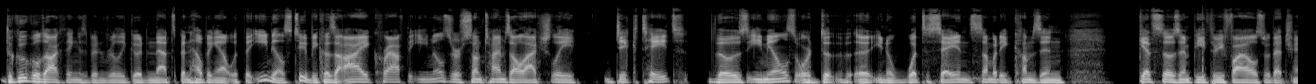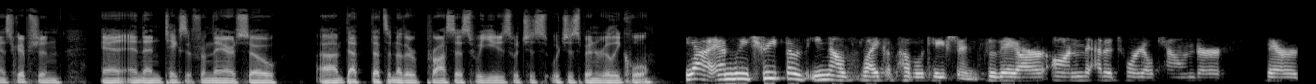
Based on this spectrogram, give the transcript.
the Google Doc thing has been really good, and that's been helping out with the emails too, because I craft the emails, or sometimes I'll actually dictate those emails or uh, you know what to say, and somebody comes in, gets those MP3 files or that transcription, and and then takes it from there. So. Um, that that's another process we use, which is which has been really cool. Yeah, and we treat those emails like a publication. So they are on the editorial calendar. They're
